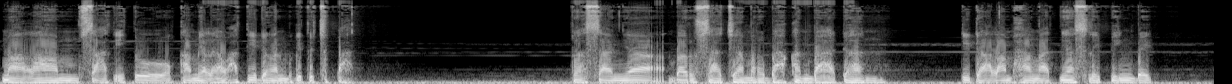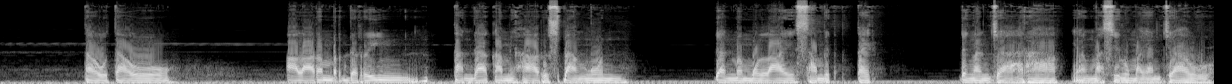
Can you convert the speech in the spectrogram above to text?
Malam saat itu kami lewati dengan begitu cepat. Rasanya baru saja merebahkan badan di dalam hangatnya sleeping bag. Tahu-tahu alarm berdering tanda kami harus bangun dan memulai summit attack dengan jarak yang masih lumayan jauh.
